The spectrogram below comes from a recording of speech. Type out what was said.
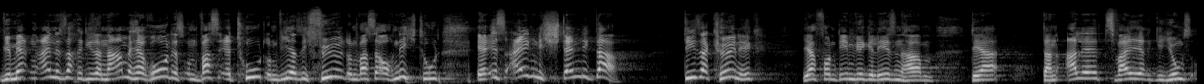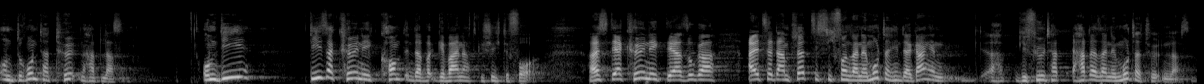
Wir merken eine Sache, dieser Name Herodes und was er tut und wie er sich fühlt und was er auch nicht tut, er ist eigentlich ständig da. Dieser König, ja, von dem wir gelesen haben, der dann alle zweijährige Jungs und drunter töten hat lassen. Um die, dieser König kommt in der Weihnachtsgeschichte vor. Als der König, der sogar, als er dann plötzlich sich von seiner Mutter hintergangen äh, gefühlt hat, hat er seine Mutter töten lassen.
